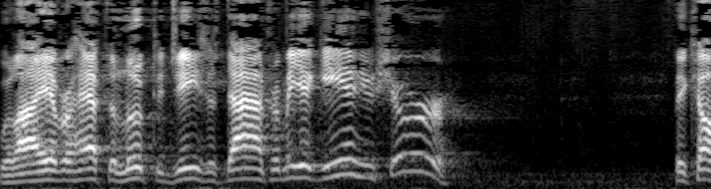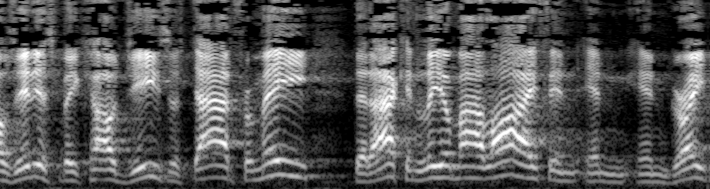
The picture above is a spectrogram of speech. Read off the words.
Will I ever have to look to Jesus dying for me again? You sure? Because it is because Jesus died for me that I can live my life in, in, in great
